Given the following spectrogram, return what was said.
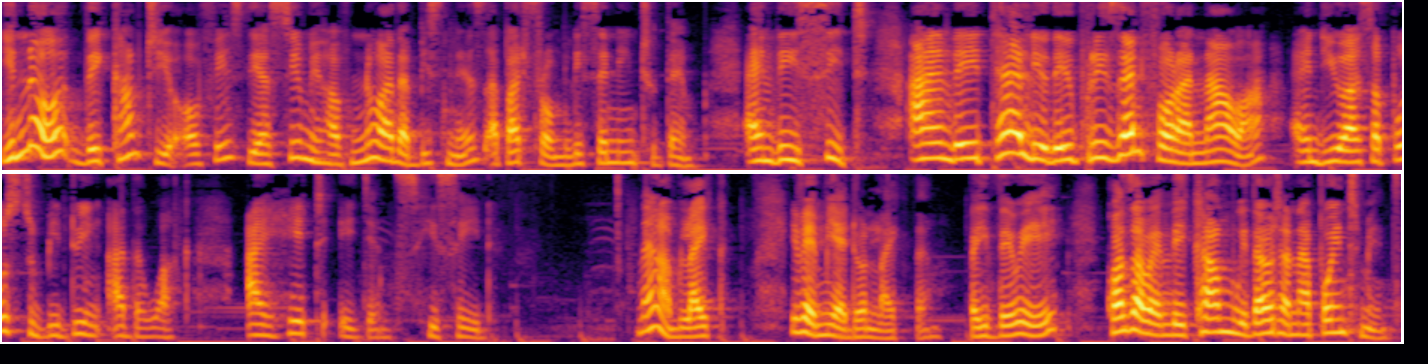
You know, they come to your office, they assume you have no other business apart from listening to them. And they sit and they tell you, they present for an hour and you are supposed to be doing other work. I hate agents, he said. Then I'm like, even me, I don't like them. By the way, kwanza when they come without an appointment,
